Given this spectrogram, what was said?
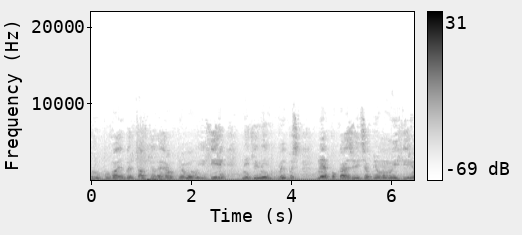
групу Viber та в Telegram в прямому ефірі. Недільний випуск не показується в прямому ефірі.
